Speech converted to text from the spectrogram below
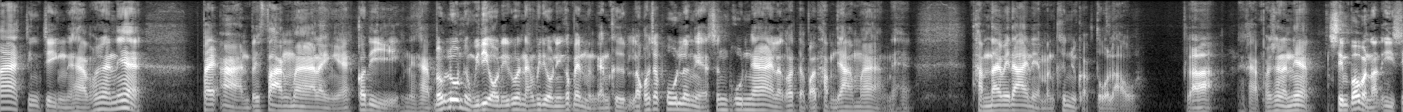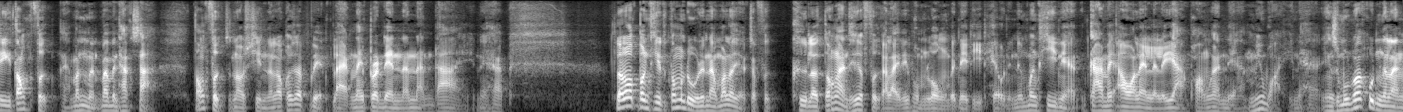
มากๆจริง ๆ นะครับ เพราะฉะนั้นเนี่ยไปอ่านไปฟังมาอะไรเงี้ยก็ดีนะครับรวมถึงวิดีโอนี้ด้วยนะวิดีโอนี้ก็เป็นเหมือนกันคือ เราก็จะพูดเรื่องเนี้ยซึ่งพูดง่ายแล้วก็แต่ว่าทำยากมากนะฮะทำได้ไม่ได้เนี่ยมันขึ้นอยู่กับตัวเราแล้วนะครับเพราะฉะนั้นเนี่ย simple but not easy ต้องฝึกนะมันเหมือนมันเป็นทักษะต้องฝึกจนเราชินแล้วเราก็จะเปลี่ยนแปลงในประเด็นนั้นๆได้นะครับ แล้วเราบางทีต้องมาดูด้วยนะว่าเราอยากจะฝึกคือเราต้องการที่จะฝึกอะไรที่ผมลงไปในดีเทลนิดนึงบางทีเนี่ยการไปเอาอะไรหลายๆอย่างพร้อมกันเนี่ยไม่ไหวนะฮะอย่างสมมติว่าคุณกำลัง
